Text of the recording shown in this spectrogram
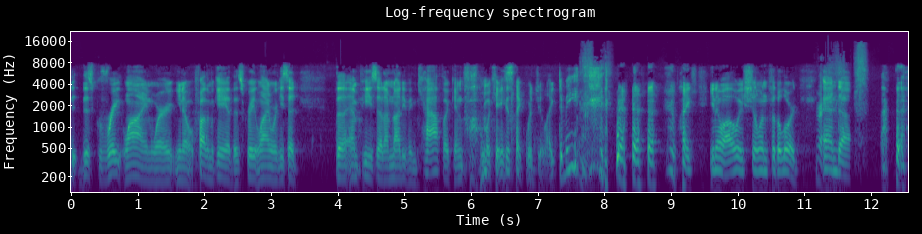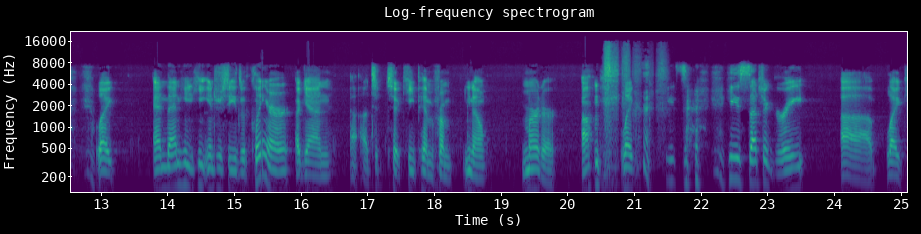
th- this great line where you know Father Mulcahy had this great line where he said the MP said, "I'm not even Catholic," and Father Mulcahy's like, "Would you like to be?" like, you know, always shilling for the Lord, right. and uh, like, and then he he intercedes with Klinger again uh, to to keep him from you know murder. Um, like he's he's such a great uh, like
